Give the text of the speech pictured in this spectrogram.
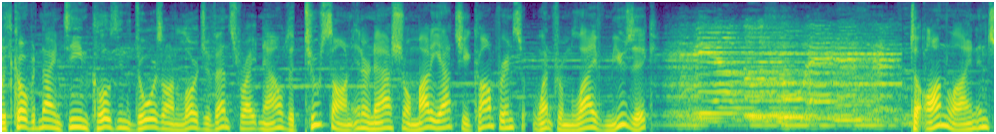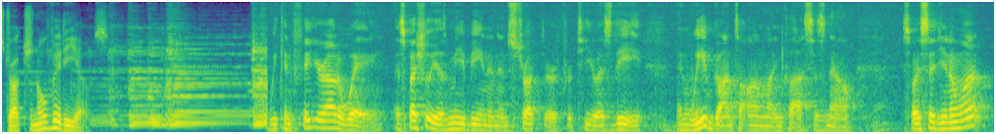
With COVID 19 closing the doors on large events right now, the Tucson International Mariachi Conference went from live music to online instructional videos. We can figure out a way, especially as me being an instructor for TUSD, and we've gone to online classes now. So I said, you know what?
